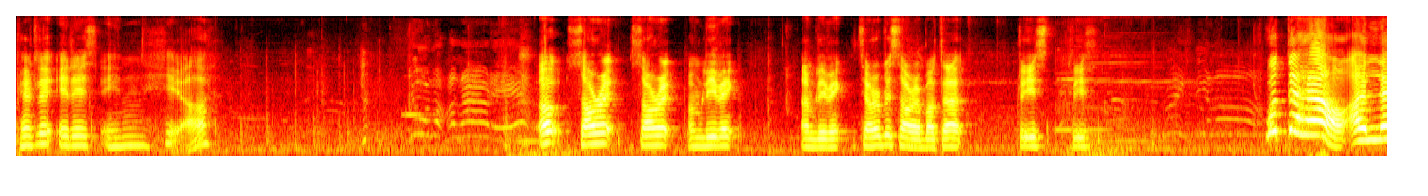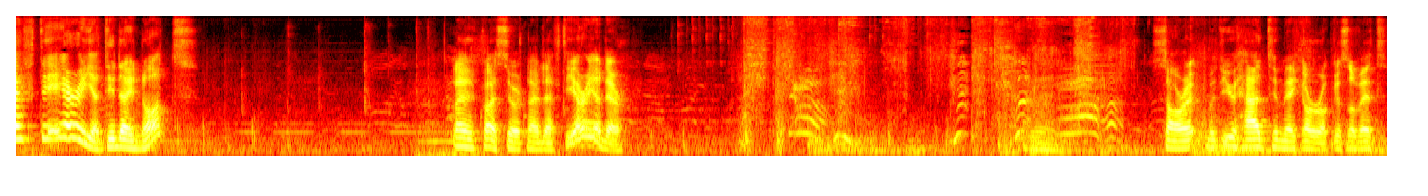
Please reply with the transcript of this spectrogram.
Apparently, it is in here. Oh, sorry, sorry, I'm leaving. I'm leaving. Terribly sorry about that. Please, please. What the hell? I left the area, did I not? I'm quite certain I left the area there. Hmm. Sorry, but you had to make a ruckus of it.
